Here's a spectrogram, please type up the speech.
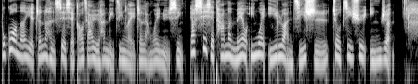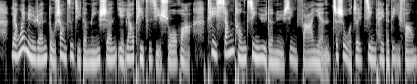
不过呢，也真的很谢谢高佳瑜和李静蕾这两位女性，要谢谢他们没有因为以卵击石就继续隐忍。两位女人赌上自己的名声，也要替自己说话，替相同境遇的女性发言，这是我最敬佩的地方。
